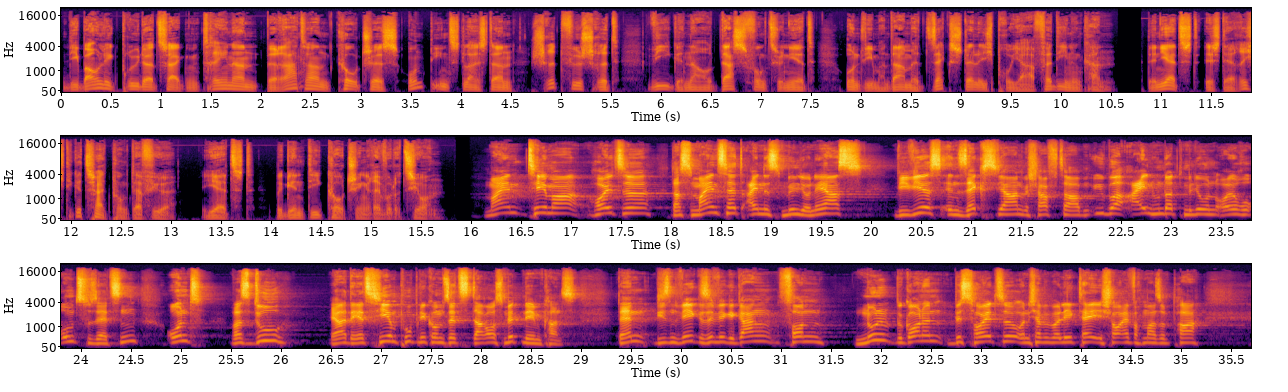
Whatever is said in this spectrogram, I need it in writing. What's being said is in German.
Die Baulig-Brüder zeigen Trainern, Beratern, Coaches und Dienstleistern Schritt für Schritt, wie genau das funktioniert und wie man damit sechsstellig pro Jahr verdienen kann. Denn jetzt ist der richtige Zeitpunkt dafür. Jetzt beginnt die Coaching-Revolution. Mein Thema heute, das Mindset eines Millionärs, wie wir es in sechs Jahren geschafft haben, über 100 Millionen Euro umzusetzen und was du, ja, der jetzt hier im Publikum sitzt, daraus mitnehmen kannst. Denn diesen Weg sind wir gegangen von null begonnen bis heute und ich habe überlegt, hey, ich schaue einfach mal so ein paar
